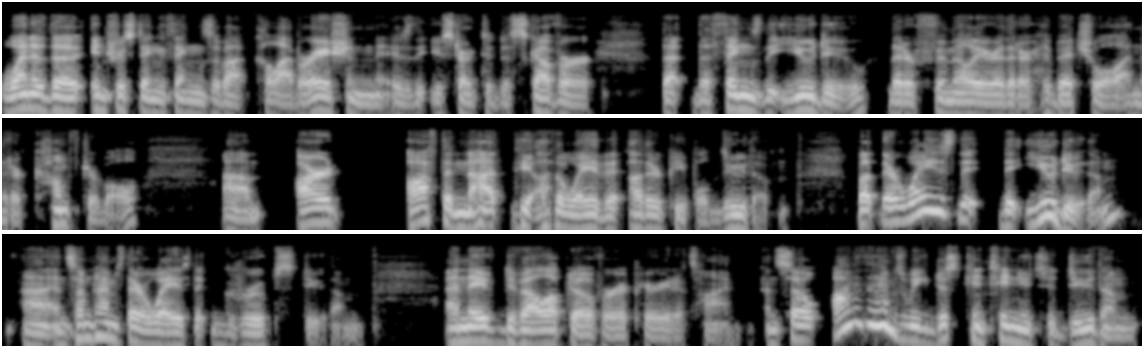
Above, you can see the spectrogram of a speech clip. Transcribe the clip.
One of the interesting things about collaboration is that you start to discover that the things that you do that are familiar, that are habitual, and that are comfortable um, are often not the other way that other people do them, but they're ways that, that you do them. Uh, and sometimes they're ways that groups do them. And they've developed over a period of time. And so oftentimes we just continue to do them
